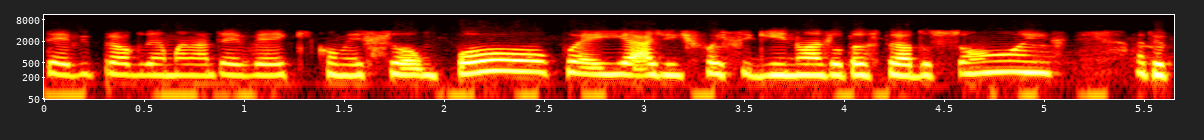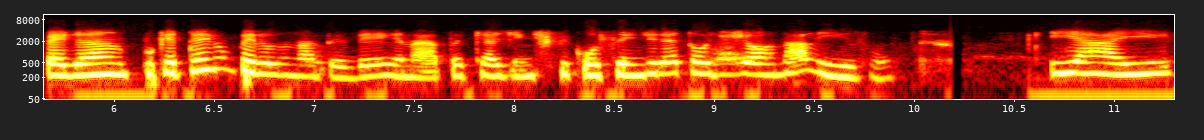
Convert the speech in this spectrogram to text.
teve programa na TV que começou um pouco, aí a gente foi seguindo as outras produções, fui pegando, porque teve um período na TV, Renata, que a gente ficou sem diretor de jornalismo. E aí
